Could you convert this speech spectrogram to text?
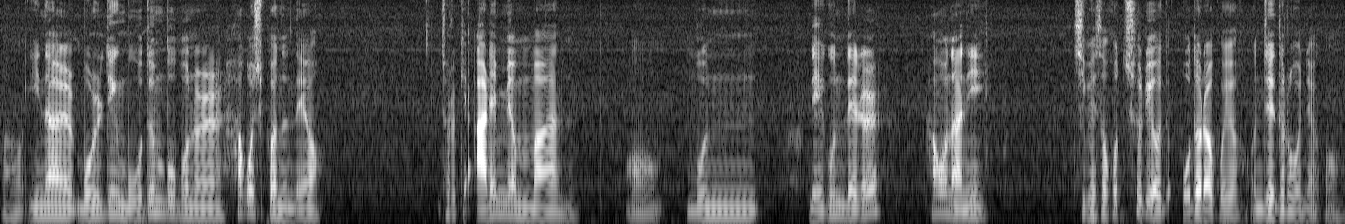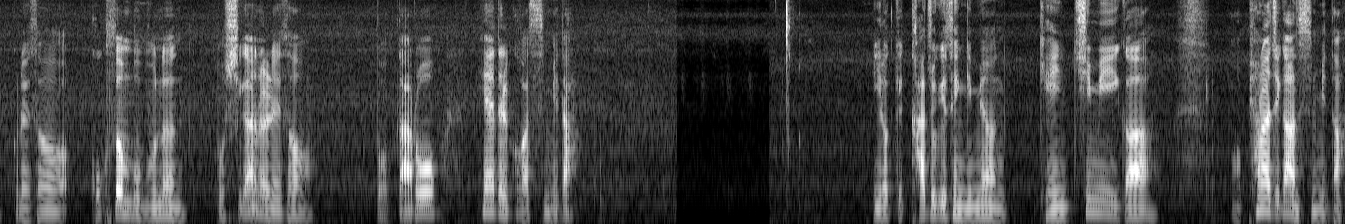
어, 이날 몰딩 모든 부분을 하고 싶었는데요. 저렇게 아랫면만 어, 문 네 군데를 하고 나니 집에서 호출이 오- 오더라고요. 언제 들어오냐고. 그래서 곡선 부분은 또 시간을 내서 또 따로 해야 될 것 같습니다. 이렇게 가족이 생기면 개인 취미가 어, 편하지가 않습니다.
